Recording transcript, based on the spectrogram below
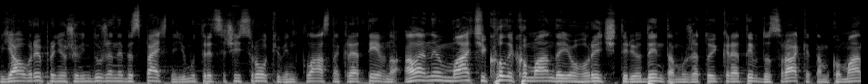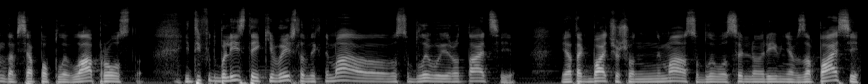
я говорив про нього, що він дуже небезпечний. Йому 36 років, він класно, креативно. Але не в матчі, коли команда його горить 4-1. Там уже той креатив до сраки, там команда вся попливла просто. І ті футболісти, які вийшли, в них немає особливої ротації. Я так бачу, що нема особливо сильного рівня в запасі.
